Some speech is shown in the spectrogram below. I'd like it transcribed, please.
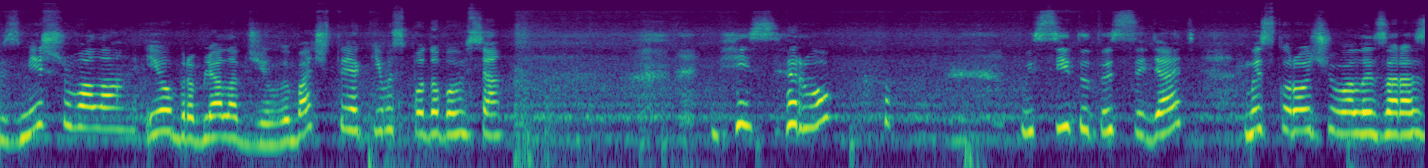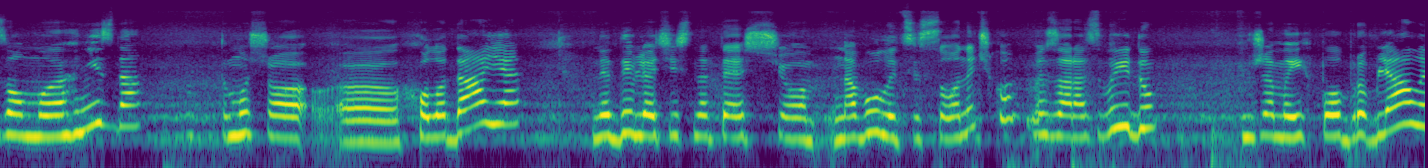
змішувала і обробляла бджіл. Ви бачите, як їм сподобався мій сироп? Усі тут ось сидять. Ми скорочували заразом гнізда, тому що е, холодає, не дивлячись на те, що на вулиці сонечко. Зараз вийду, вже ми їх пообробляли.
